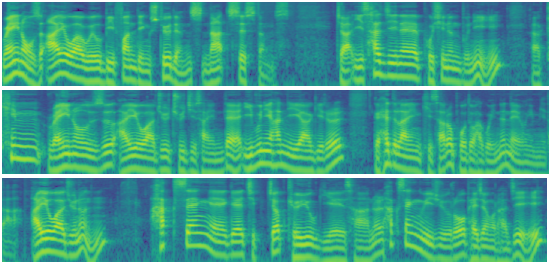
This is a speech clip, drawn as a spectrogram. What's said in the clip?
Reynolds, Iowa will be funding students, not systems. 자, 이 사진에 보시는 분이 킴 레이놀즈 아이오와주 주지사인데 이분이 한 이야기를 그 헤드라인 기사로 보도하고 있는 내용입니다. 아이오와주는 학생에게 직접 교육 예산을 학생 위주로 배정을 하지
